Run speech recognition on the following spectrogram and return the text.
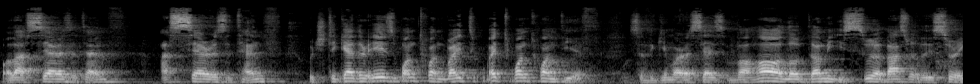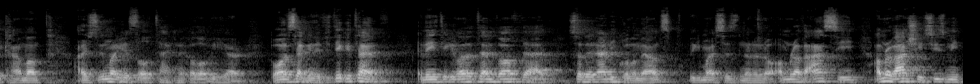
Well, aser is a tenth, aser is a tenth, which together is one twenty, right? Right, one twentieth. So the Gemara says, Vaha lo dami isura basra isura kama. Our Gemara gets a little technical over here. But one second, if you take a tenth, and then you take another tenth off that, so they're not equal amounts. The Gemara says, no, no, no. Amrav Asi, Amrav Ashi, excuse me,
